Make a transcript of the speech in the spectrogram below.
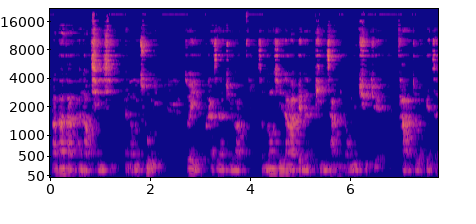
那它它很好清洗，很容易处理，所以还是那句话，什么东西让它变得平常、容易取决，它就会变成，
